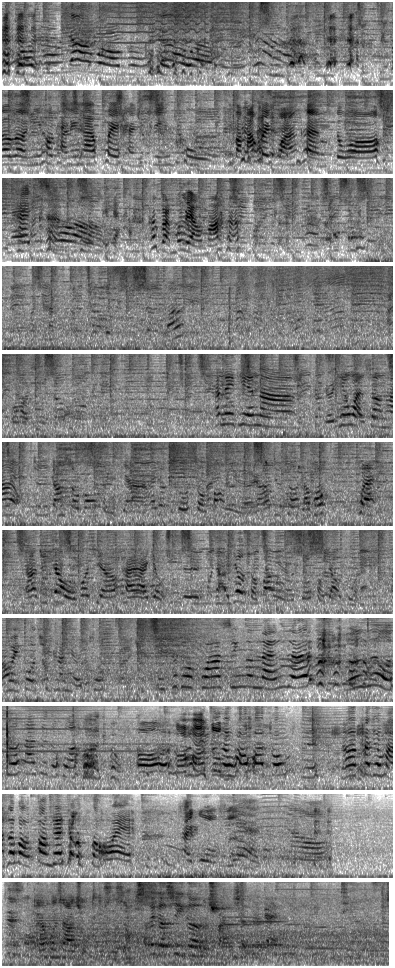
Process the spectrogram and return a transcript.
我不要，我不要，我乐乐，你以后谈恋爱会很辛苦，你 爸爸会管很多。太可了，他管不了吗？我好幸福。他那天呢，有一天晚上，他就是刚收工回家，他就左手抱女儿，然后就说：“老婆，过来。”然后就叫我过去，然后拍他右，就是然后右手抱女儿，左手叫我过来。然后一过去，他女儿就说：“你这个花心的男人。”不是，我说他这个花花公子。哦，花花公子这个花花公子。然后他就马上把我放开就走，哎。太过分。拍婚纱的主题是什么？这个是一个传承的概念，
